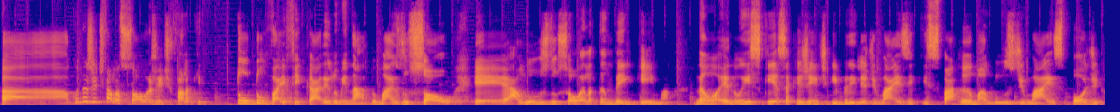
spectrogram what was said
Ah, quando a gente fala sol, a gente fala que tudo vai ficar iluminado, mas o sol, é, a luz do sol, ela também queima. Não, é, não esqueça que gente que brilha demais e que esparrama a luz demais pode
